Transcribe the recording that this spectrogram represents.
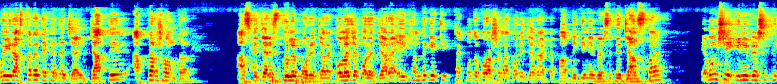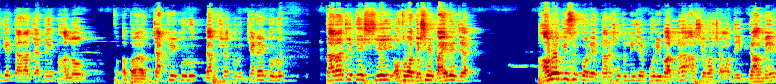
ওই রাস্তাটা দেখাতে চাই, যাতে আপনার সন্তান আজকে যারা স্কুলে পড়ে, যারা কলেজে পড়ে, যারা এইখান থেকে ঠিকঠাক মতো পড়াশোনা করে, যারা একটা পাবলিক ইউনিভার্সিটিতে চান্স পায় এবং সেই ইউনিভার্সিটি থেকে তারা যাতে ভালো চাকরি করুক, ব্যবসা করুক, যেটাই করুক, তারা যাতে সেই অথবা দেশের বাইরে যায়, ভালো কিছু করে, তারা শুধু নিজের পরিবার না, আশেপাশে আমাদের গ্রামের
